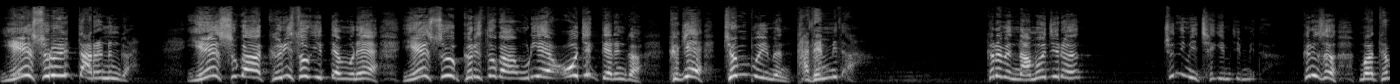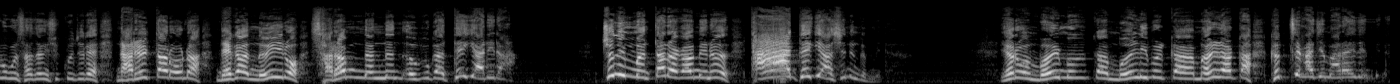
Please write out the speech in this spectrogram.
예수를 따르는 것, 예수가 그리스도이기 때문에 예수 그리스도가 우리의 오직 되는 것, 그게 전부이면 다 됩니다. 그러면 나머지는 주님이 책임집니다. 그래서 마태복음 4장 19절에 나를 따라오라 내가 너희로 사람 낚는 어부가 되게 하리라. 주님만 따라가면은 다 되게 하시는 겁니다. 여러분 뭘 먹을까 뭘 입을까 뭘 할까 걱정하지 말아야 됩니다.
